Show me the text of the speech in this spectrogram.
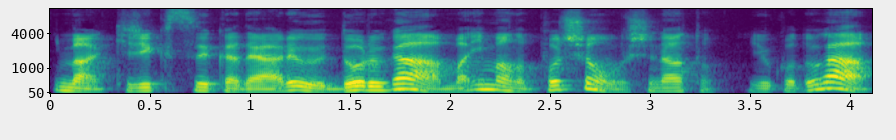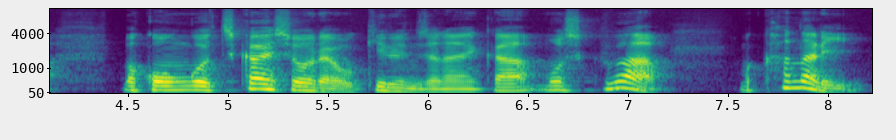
今、基軸通貨であるドルが、まあ、今のポジションを失うということが、まあ、今後近い将来起きるんじゃないか、もしくは、まあ、かなり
